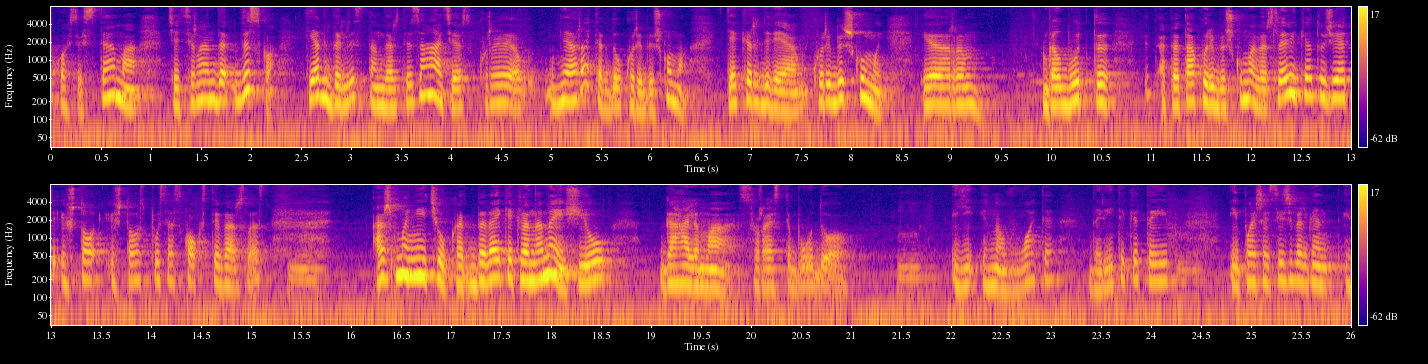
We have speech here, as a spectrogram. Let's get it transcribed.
ekosistemą, čia atsiranda visko tiek dalis standartizacijos, kurioje nėra tiek daug kūrybiškumo, tiek erdvė kūrybiškumui. Ir galbūt apie tą kūrybiškumą verslę reikėtų žiūrėti iš, to, iš tos pusės, koks tai verslas. Aš manyčiau, kad beveik kiekviename iš jų galima surasti būdų jį inovuoti, daryti kitaip. Ypač atsižvelgiant į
